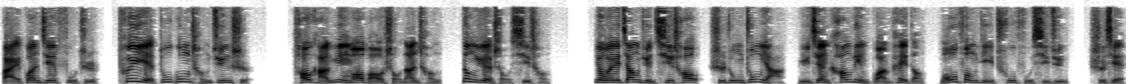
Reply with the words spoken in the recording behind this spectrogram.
百官皆附之，推业都攻城军事。陶侃命毛宝守南城，邓岳守西城。又为将军齐超、侍中钟雅与建康令管佩等谋奉帝出赴西军，失谢。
